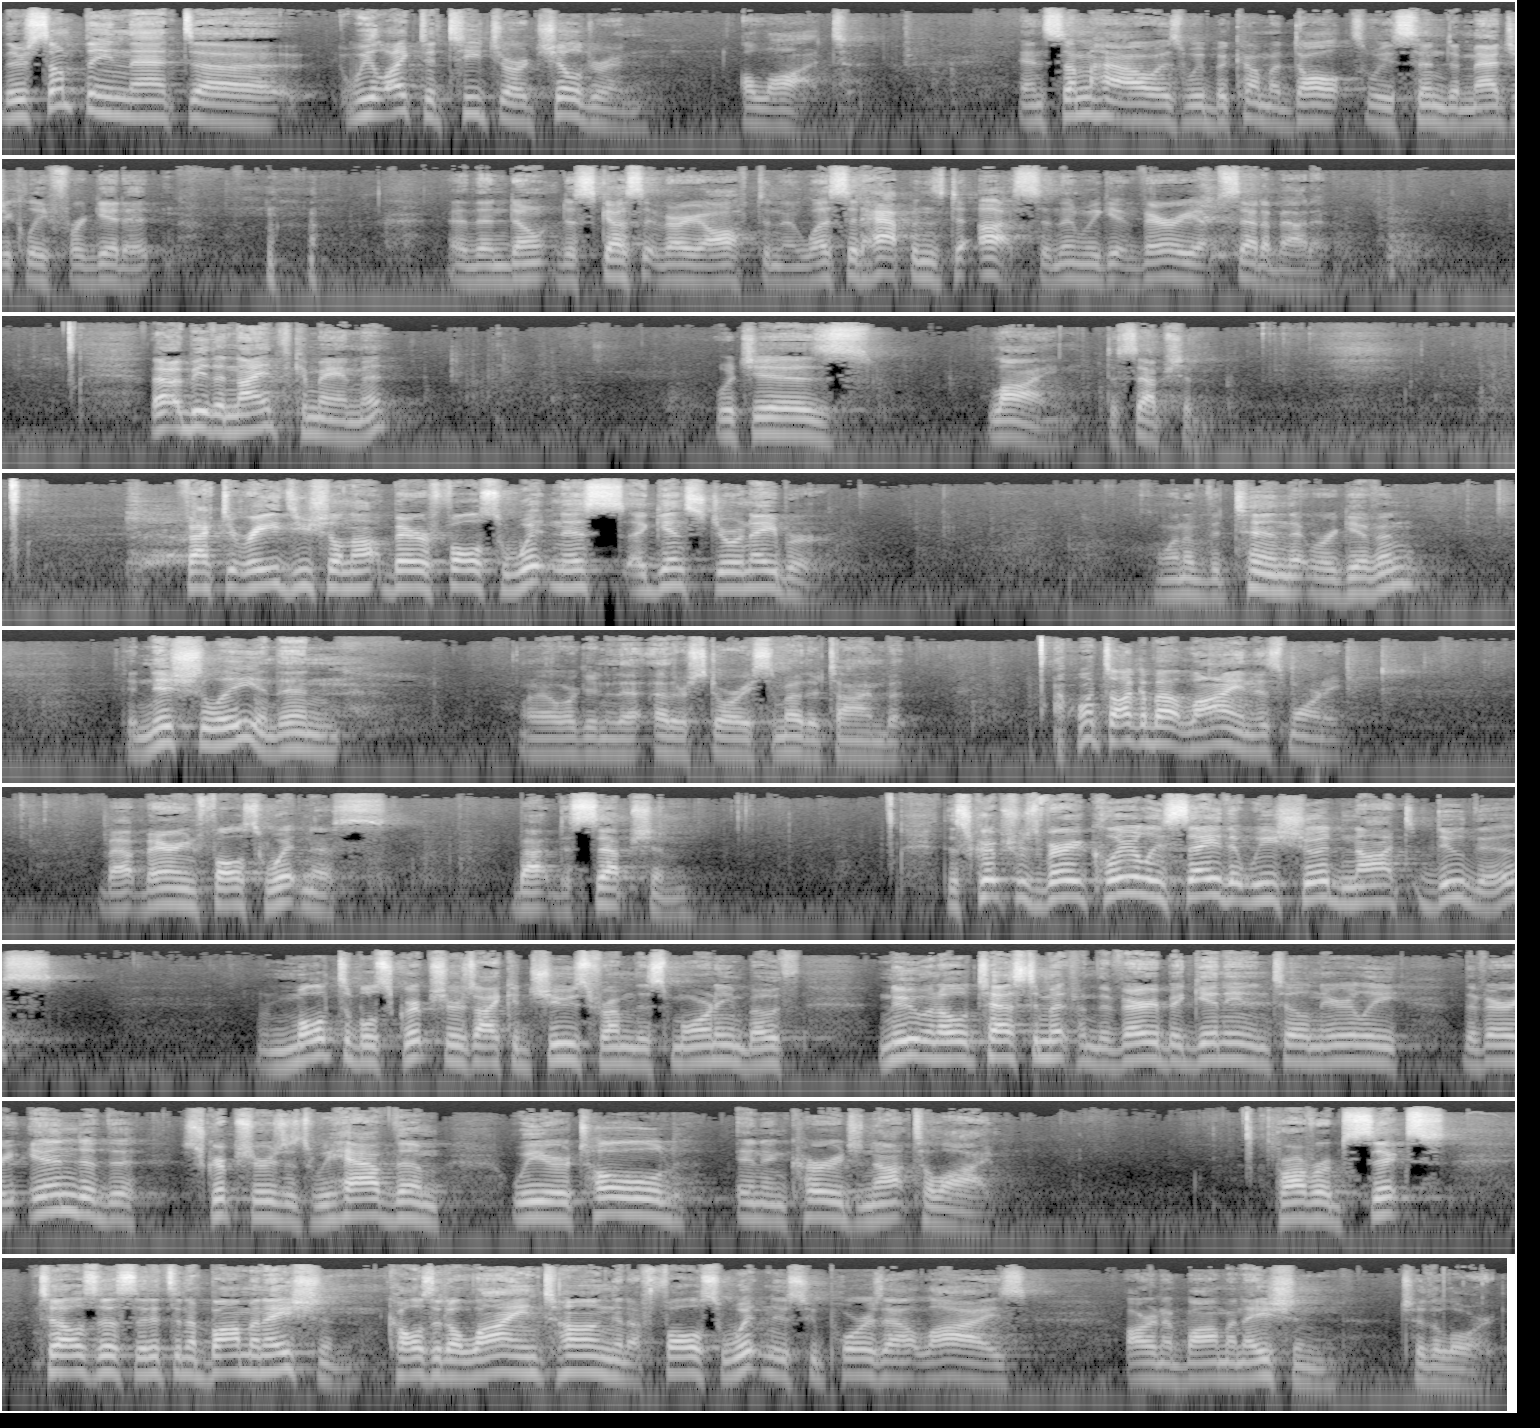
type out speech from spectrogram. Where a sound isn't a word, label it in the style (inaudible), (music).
There's something that uh, we like to teach our children a lot. And somehow, as we become adults, we tend to magically forget it (laughs) and then don't discuss it very often unless it happens to us, and then we get very upset about it. That would be the ninth commandment, which is lying, deception. In fact, it reads, You shall not bear false witness against your neighbor. One of the ten that were given initially, and then, well, we're getting to that other story some other time, but I want to talk about lying this morning, about bearing false witness, about deception. The scriptures very clearly say that we should not do this. Multiple scriptures I could choose from this morning, both New and Old Testament, from the very beginning until nearly the very end of the scriptures, as we have them, we are told and encouraged not to lie. Proverbs 6 tells us that it's an abomination, calls it a lying tongue and a false witness who pours out lies are an abomination to the Lord.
